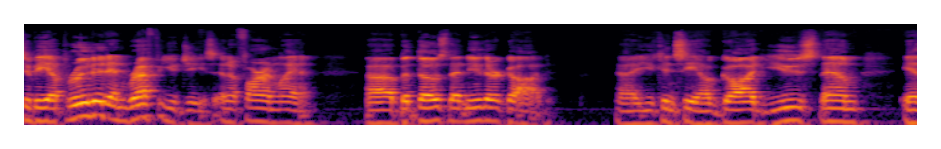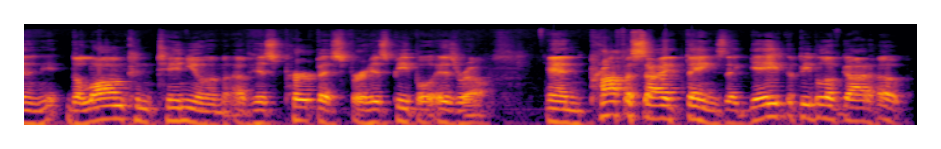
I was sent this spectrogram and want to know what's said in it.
to be uprooted and refugees in a foreign land. Uh, but those that knew their God, uh, you can see how God used them in the long continuum of His purpose for His people Israel, and prophesied things that gave the people of God hope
